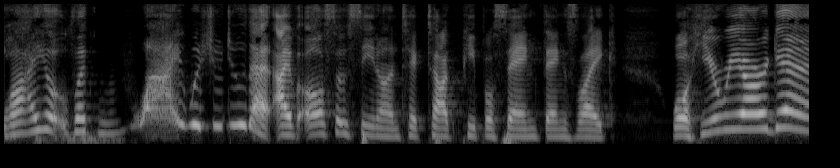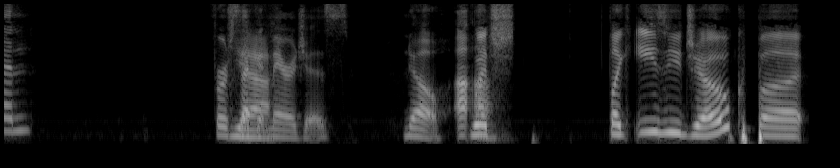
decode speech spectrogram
Why like why would you do that? I've also seen on TikTok people saying things like, "Well, here we are again." For second Yeah. marriages. No. Uh-uh. Which like easy joke, but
